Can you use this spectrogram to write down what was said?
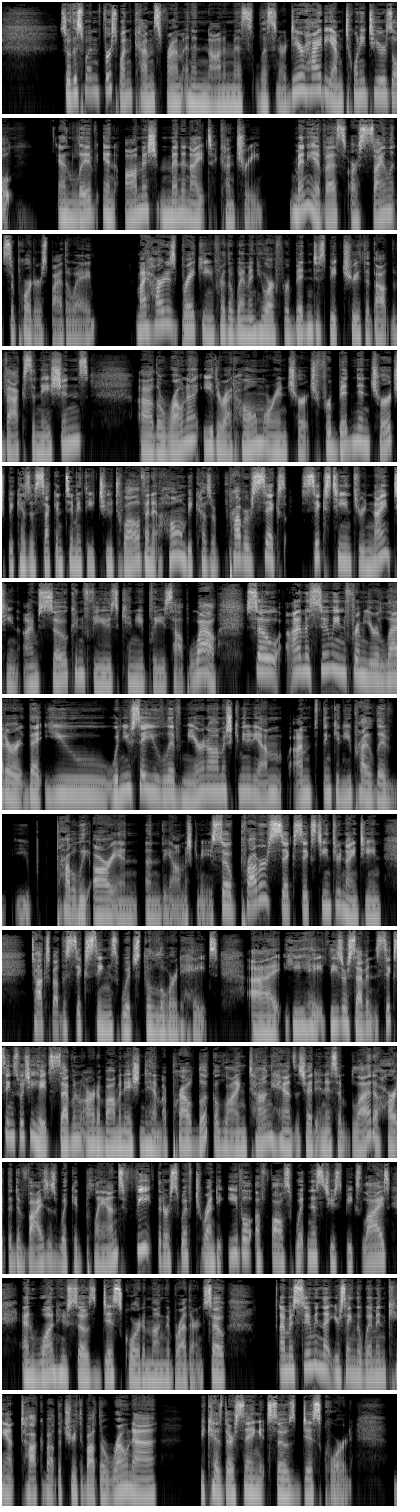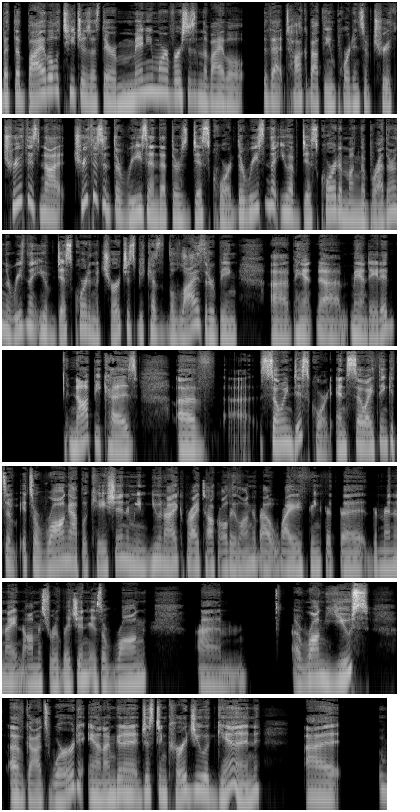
So this one, first one, comes from an anonymous listener. Dear Heidi, I'm 22 years old and live in Amish Mennonite country. Many of us are silent supporters, by the way. My heart is breaking for the women who are forbidden to speak truth about the vaccinations, uh, the Rona, either at home or in church. Forbidden in church because of 2 Timothy 2.12 and at home because of Proverbs 6, 16 through 19. I'm so confused. Can you please help? Wow. So I'm assuming from your letter that you, when you say you live near an Amish community, I'm, I'm thinking you probably live, you probably are in, in the Amish community. So Proverbs 6, 16 through 19 talks about the six things which the Lord hates. Uh, he hates, these are seven, six things which he hates. Seven are an abomination to him. A proud look, a lying tongue, hands that shed innocent blood, a heart that devises wicked plans, feet that are swift to run to evil, a false witness who speaks lies, and one who sows discord among the brethren. So I'm assuming that you're saying the women can't talk about the truth about the Rona because they're saying it sows discord. But the Bible teaches us there are many more verses in the Bible that talk about the importance of truth. Truth is not, truth isn't the reason that there's discord. The reason that you have discord among the brethren, the reason that you have discord in the church is because of the lies that are being uh, pan, uh, mandated, not because of uh, sowing discord. And so I think it's a it's a wrong application. I mean, you and I could probably talk all day long about why I think that the the Mennonite and Amish religion is a wrong um a wrong use of God's word. And I'm going to just encourage you again uh,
